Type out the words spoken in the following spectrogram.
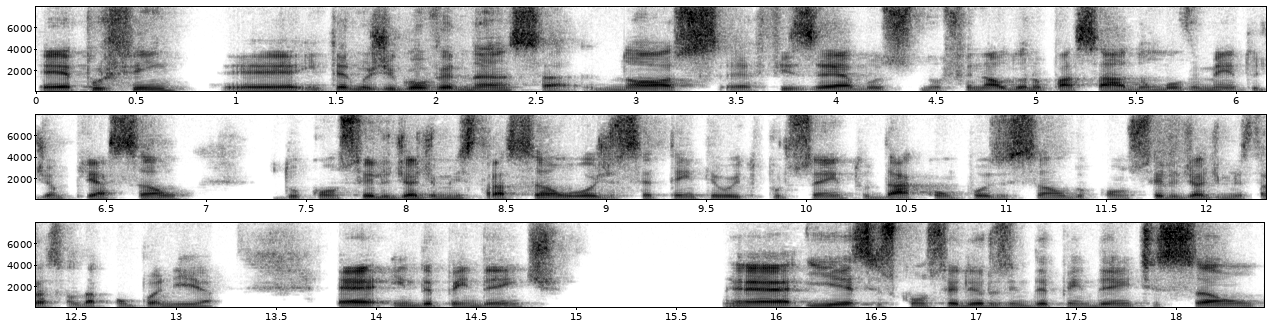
É, por fim, é, em termos de governança, nós fizemos no final do ano passado um movimento de ampliação do Conselho de Administração. Hoje, 78% da composição do Conselho de Administração da companhia é independente. e esses conselheiros independentes são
